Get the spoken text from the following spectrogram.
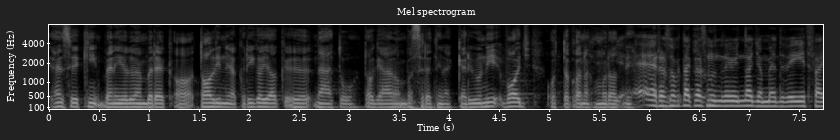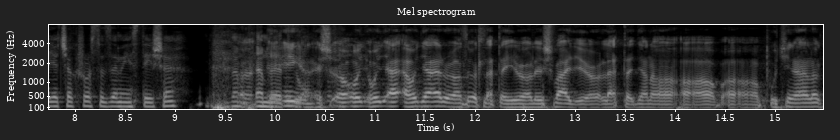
Helsinki-ben élő emberek, a talliniak, a rigaiak NATO tagállamba szeretnének kerülni, vagy ott akarnak maradni. Erre szokták azt mondani, hogy nagy a medve étvágya, csak rossz az emésztése. Nem, nem lehet Igen, jó. és hogy, hogy, hogy erről az ötleteiről és vágyról letegyen a, a, a Putyinának,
